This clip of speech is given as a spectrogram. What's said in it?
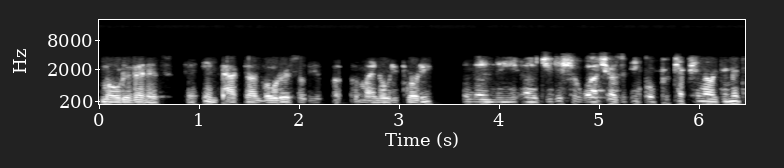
motive and its impact on voters of the uh, minority party. And then the uh, Judicial Watch has an equal protection argument.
